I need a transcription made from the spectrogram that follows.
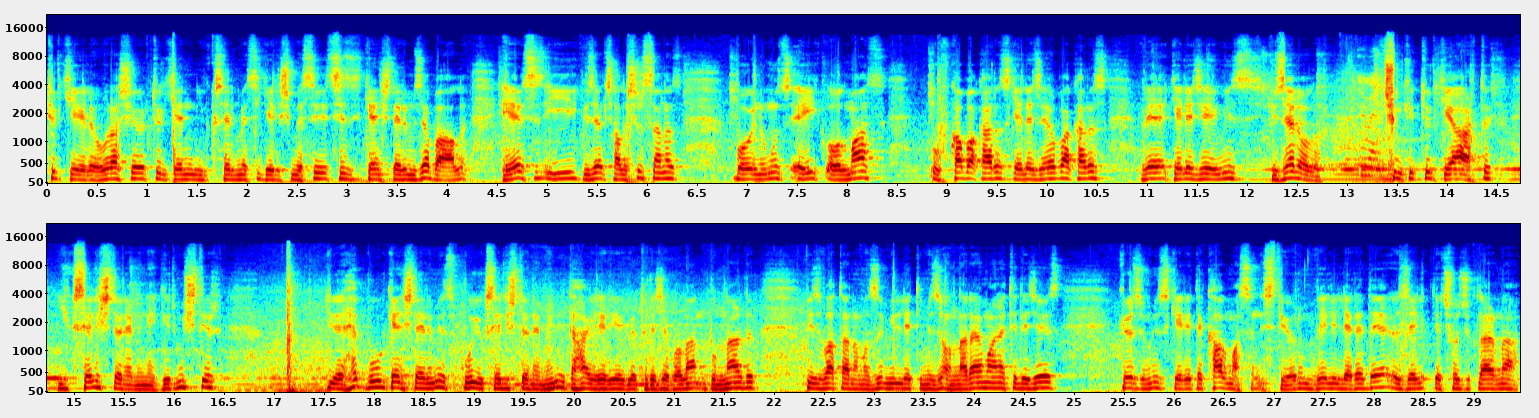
Türkiye ile uğraşıyor. Türkiye'nin yükselmesi, gelişmesi siz gençlerimize bağlı. Eğer siz iyi, güzel çalışırsanız boynumuz eğik olmaz. Ufka bakarız, geleceğe bakarız ve geleceğimiz güzel olur. Evet. Çünkü Türkiye artık yükseliş dönemine girmiştir. Hep bu gençlerimiz bu yükseliş dönemini daha ileriye götürecek olan bunlardır. Biz vatanımızı, milletimizi onlara emanet edeceğiz. Gözümüz geride kalmasın istiyorum. Velilere de özellikle çocuklarına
